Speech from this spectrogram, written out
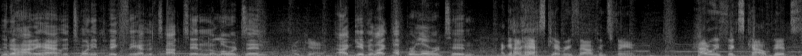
You know how they have the 20 picks, they have the top 10 and the lower 10? Okay. I give it like upper lower 10. I gotta ask every Falcons fan, how do we fix Kyle Pitts?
